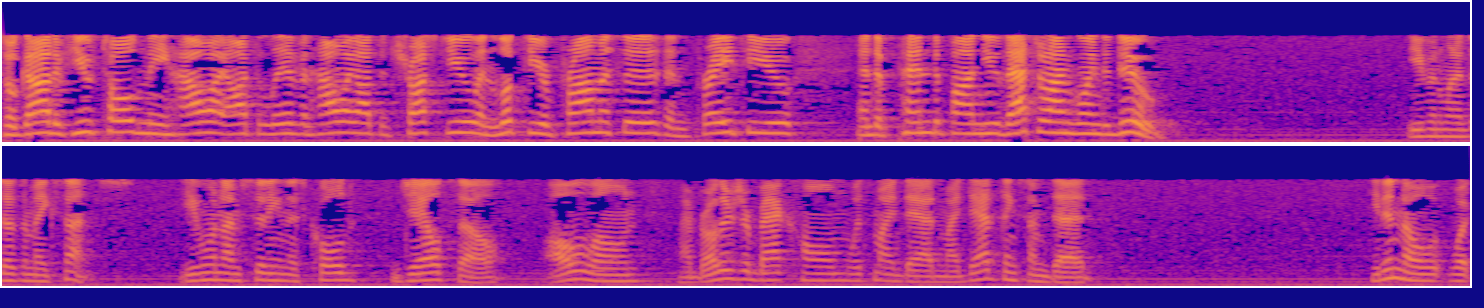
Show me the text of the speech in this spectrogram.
So, God, if you've told me how I ought to live and how I ought to trust you and look to your promises and pray to you and depend upon you, that's what I'm going to do. Even when it doesn't make sense. Even when I'm sitting in this cold jail cell, all alone, my brothers are back home with my dad. My dad thinks I'm dead. He didn't know what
